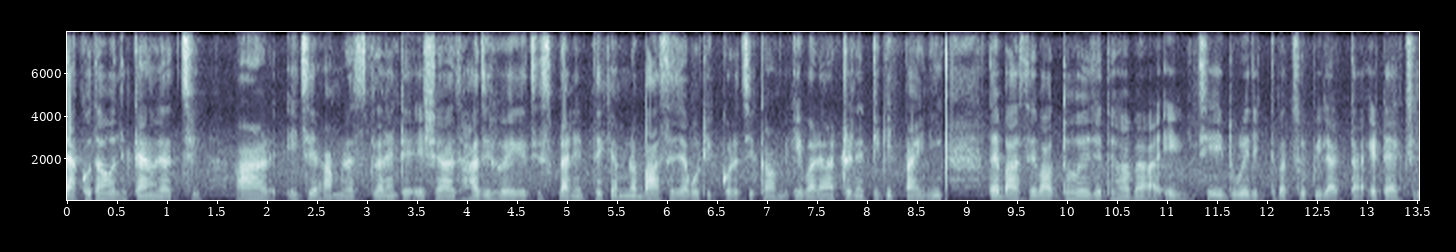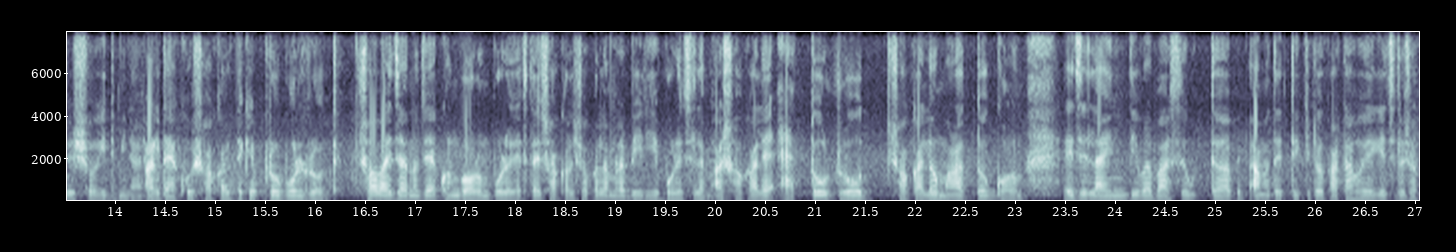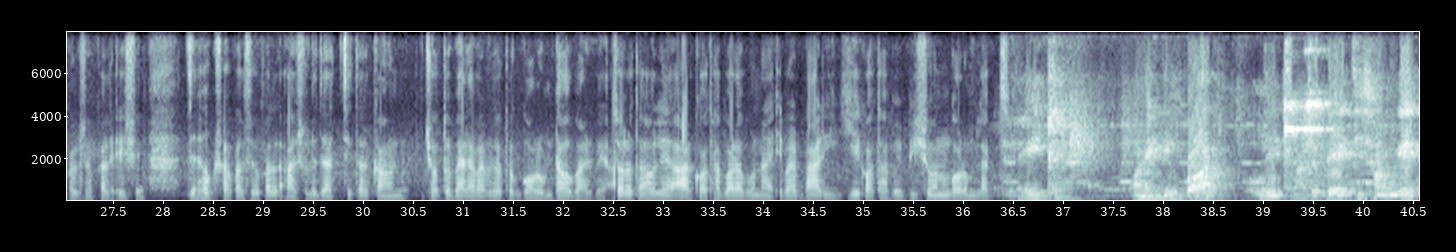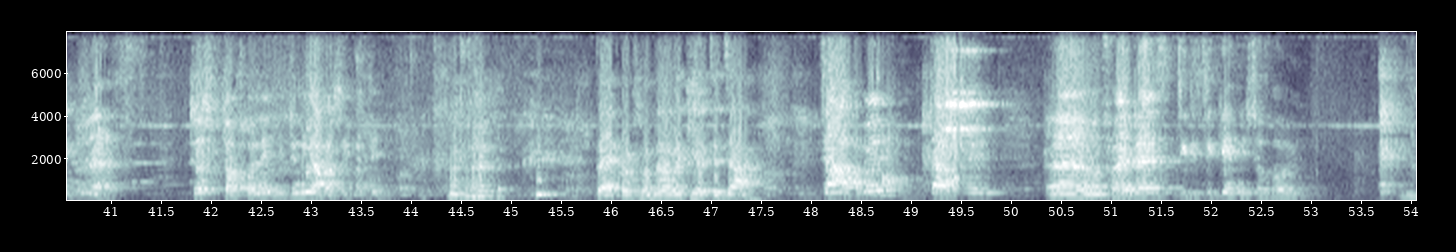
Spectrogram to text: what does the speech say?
দেখো তাহলে কেন যাচ্ছি। আর এই যে আমরা স্প্ল্যানেটে এসে আজ হাজির হয়ে গেছি। স্প্ল্যানেট থেকে আমরা বাসে যাব ঠিক করেছি, কারণ এবারে আর ট্রেনের টিকিট পাইনি। তাই বাসে বাধ্য হয়ে যেতে হবে। আর এই যে এই দূরে দেখতে পাচ্ছ পিলারটা, এটা অ্যাকচুয়ালি শহীদ মিনার। আর দেখো সকাল থেকে প্রবল রোদ। সবাই জানো যে এখন গরম পড়ে গেছে তাই সকাল সকাল আমরা বেরিয়ে পড়েছিলাম। আর সকালে এত রোদ সকালেও মারাত্মক গরম। এই যে লাইন দিয়ে এবার বাসে উঠতে হবে আমাদের টিকিটও কাটা হয়ে গেছিল সকাল সকাল এসে। যাই হোক সকাল সকাল আসলে যাচ্ছি তার কারণ যত বেড়া বাড়বে তত গরমটাও বাড়বে। চলো তাহলে আর কথা বাড়াবো না এবার বাড়ি গিয়ে কথা হবে। ভীষণ গরম লাগছে। এই তো অনেকদিন পর জেঠিমাকে পেয়েছি সঙ্গে। জাস্ট তখনই তো এখন সন্ধ্যাবেলা কি হচ্ছে? চা? চা হবে তারপরে ফ্রাইড রাইস চিলি চিকেন এসব হবে।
